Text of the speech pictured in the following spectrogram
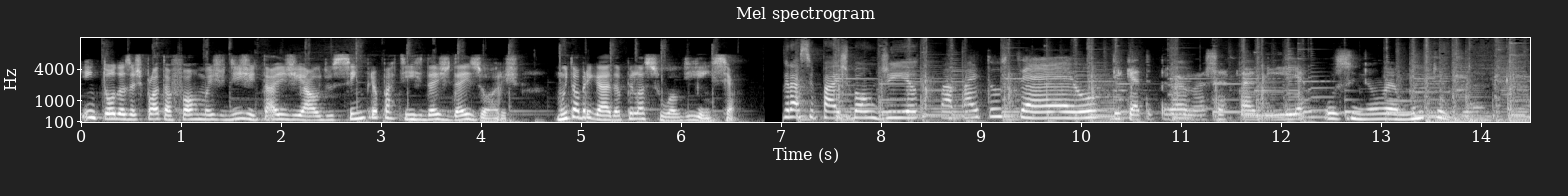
e em todas as plataformas digitais de áudio, sempre a partir das 10 horas. Muito obrigada pela sua audiência. Graça e paz, bom dia. Papai do céu, obrigado pela nossa família. O Senhor é muito bom.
